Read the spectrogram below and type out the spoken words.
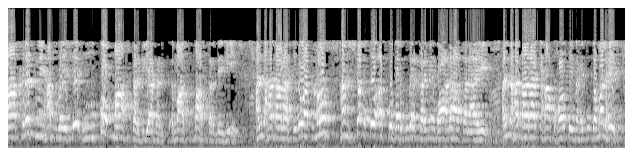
آخرت میں ہم ویسے ان کو معاف کر دیا کر معاف کر دیں گے۔ اللہ تعالیٰ سے دعا کرو ہم سب کو اب کو درگزر کرنے والا بنائے۔ اللہ تعالیٰ کے ہاں بہت ہی محبوب عمل ہے۔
